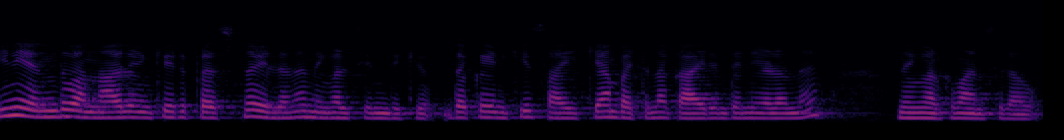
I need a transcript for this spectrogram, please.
ഇനി എന്ത് വന്നാലും എനിക്കൊരു പ്രശ്നമില്ലെന്ന് നിങ്ങൾ ചിന്തിക്കും. ഇതൊക്കെ എനിക്ക് സഹിക്കാൻ പറ്റുന്ന കാര്യം തന്നെയാണെന്ന് നിങ്ങൾക്ക് മനസ്സിലാവും.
